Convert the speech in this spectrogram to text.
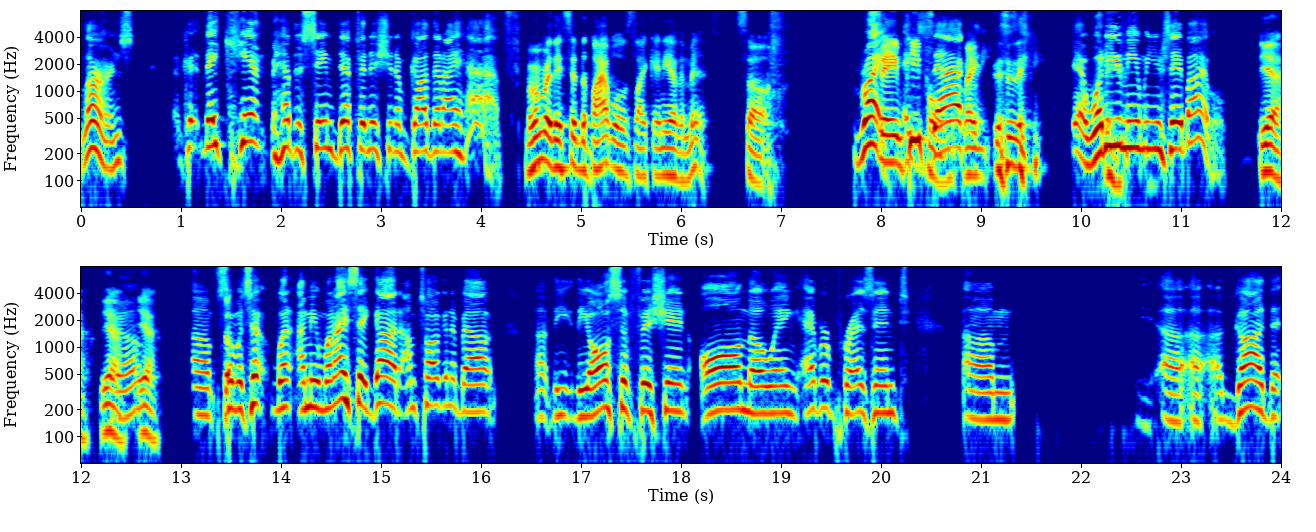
learns, they can't have the same definition of God that I have. remember, they said the Bible is like any other myth. So Right. same people. Exactly. Like this is. yeah. What do you mean when you say Bible? Yeah, yeah, know? yeah. Um, so, So- what's when I mean when I say God, I'm talking about uh, the the all sufficient, all knowing, ever present, um, uh, uh, a God that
